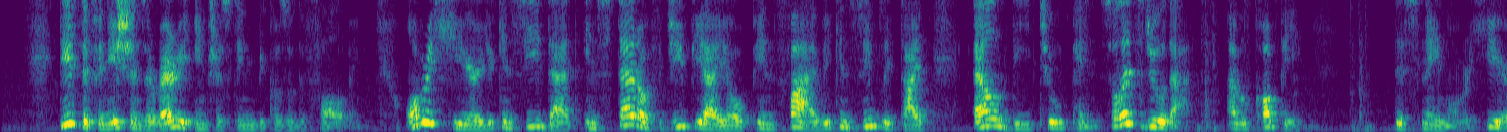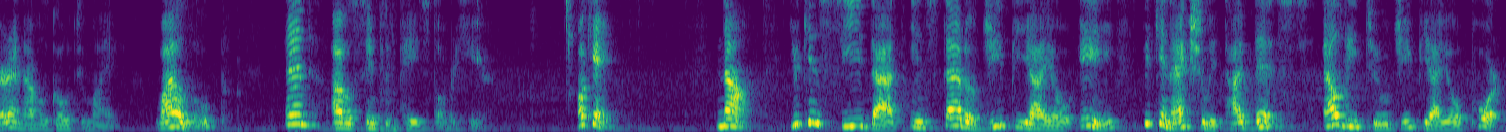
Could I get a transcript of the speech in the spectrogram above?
These definitions are very interesting because of the following. Over here, you can see that instead of GPIO pin 5, we can simply type LD2 pin. So let's do that. I will copy this name over here and I will go to my while loop and I will simply paste over here. Okay, now you can see that instead of GPIO-A, we can actually type this, LD2 GPIO port.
